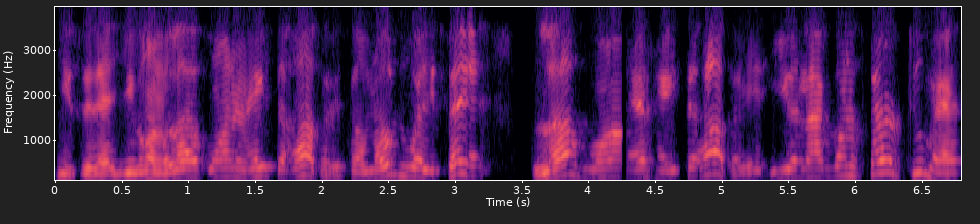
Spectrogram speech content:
You see that you're going to love one and hate the other. So notice what he said: love one and hate the other. You're not going to serve two masters.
